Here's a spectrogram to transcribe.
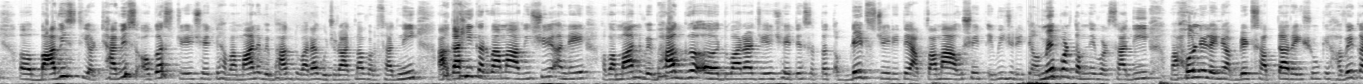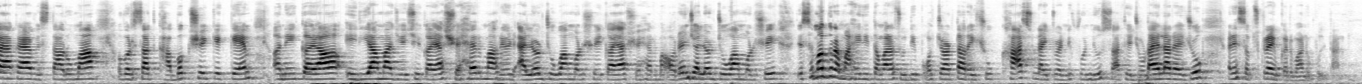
બાવીસથી અઠ્યાવીસ ઓગસ્ટ જે છે તે હવામાન વિભાગ દ્વારા ગુજરાતમાં વરસાદની આગાહી કરવામાં આવી છે અને હવામાન વિભાગ દ્વારા જે છે તે સતત અપડેટ્સ જે રીતે આપવામાં આવશે તેવી જ રીતે અમે પણ તમને વરસાદી માહોલને લઈને અપડેટ્સ આપતા રહીશું કે હવે કયા કયા વિસ્તારોમાં વરસાદ ખાબકશે કે કેમ અને કયા એરિયામાં જે છે કયા શહેરમાં રેડ એલર્ટ જોવા મળશે, કયા શહેરમાં ઓરેન્જ એલર્ટ જોવા મળશે તે સમગ્ર માહિતી તમારા સુધી પહોંચાડતા રહીશું. ખાસ લાઈવ ટ્વેન્ટી ફોર ન્યૂઝ સાથે જોડાયેલા રહેજો અને સબસ્ક્રાઈબ કરવાનું ભૂલતા નહીં.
